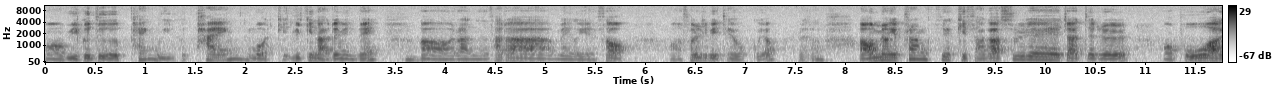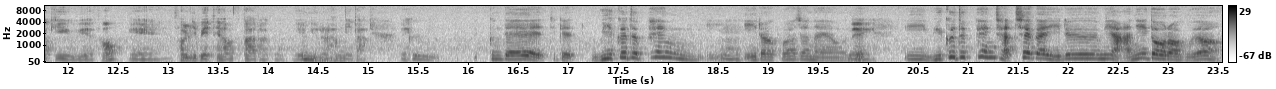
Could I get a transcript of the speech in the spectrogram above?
어, 위그드 팽, 위그 파행, 뭐 이렇게 읽기 나름인데, 음. 어, 라는 사람에 의해서 어, 설립이 되었고요. 그래서 음. 아홉 명의 프랑스 기사가 순례자들을 어, 보호하기 위해서 예, 설립이 되었다라고 얘기를 음. 합니다. 네. 그 근데 이게 위그드 팽이라고 하잖아요. 근데 네. 이 위그드 팽 자체가 이름이 아니더라고요.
